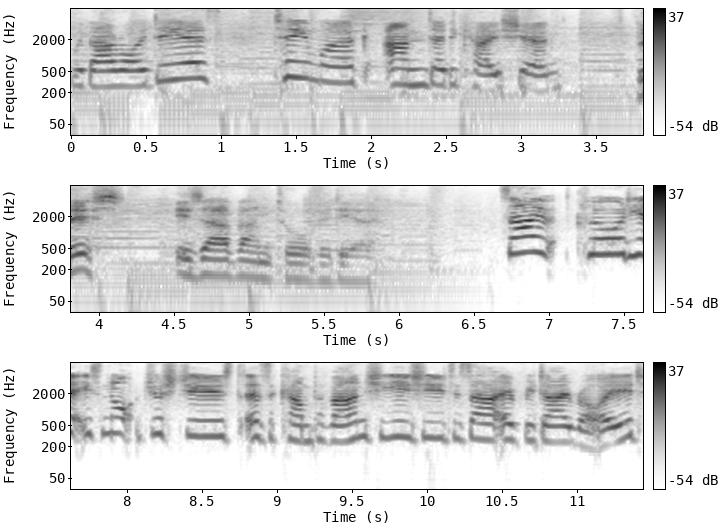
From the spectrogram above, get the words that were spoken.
with our ideas, teamwork and dedication. This is our van tour video. So Claudia is not just used as a camper van, she is used as our everyday ride.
